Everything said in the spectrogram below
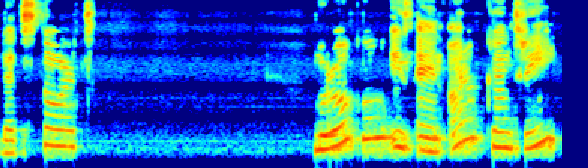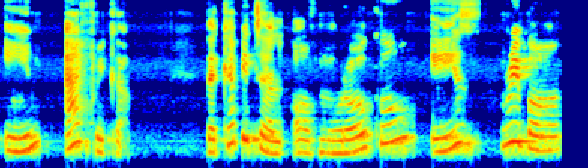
Let's start. Morocco is an Arab country in Africa. The capital of Morocco is Rabat.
